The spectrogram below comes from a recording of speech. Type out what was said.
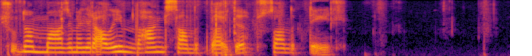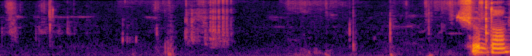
Şuradan malzemeleri alayım da hangi sandıktaydı? Bu sandık değil. Şuradan.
